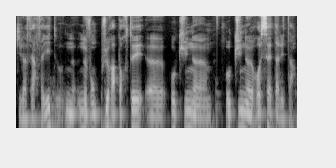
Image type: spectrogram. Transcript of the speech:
qui va faire faillite, ne, vont plus rapporter euh, aucune, aucune recette à l'État.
